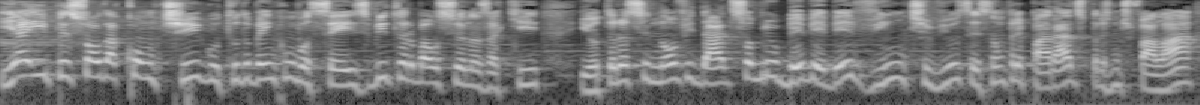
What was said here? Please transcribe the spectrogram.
E aí, pessoal da Contigo, tudo bem com vocês? Vitor Balcionas aqui e eu trouxe novidades sobre o BBB 20, viu? Vocês estão preparados pra gente falar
